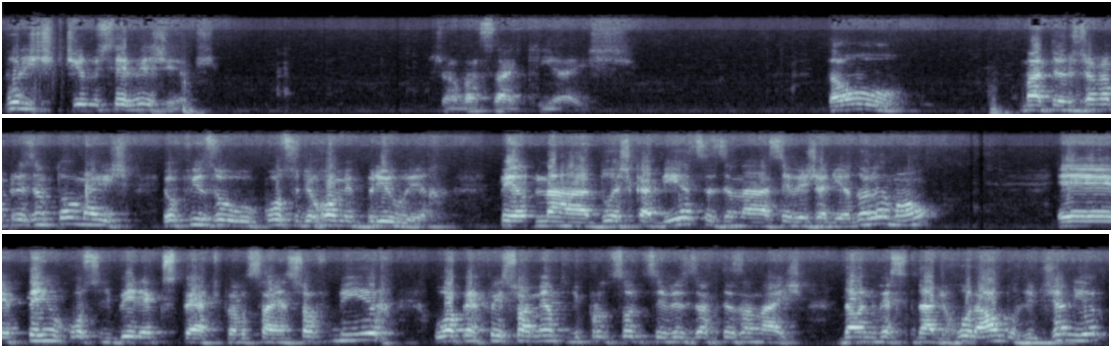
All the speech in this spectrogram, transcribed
por estilos cervejeiros. Deixa eu avançar aqui as. Então, Matheus já me apresentou, mas eu fiz o curso de home brewer na Duas Cabeças e na Cervejaria do Alemão. É, tenho o curso de Beer Expert pelo Science of Beer, o aperfeiçoamento de produção de cervejas artesanais da Universidade Rural do Rio de Janeiro,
